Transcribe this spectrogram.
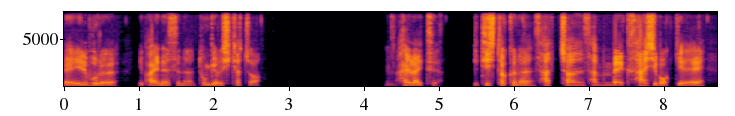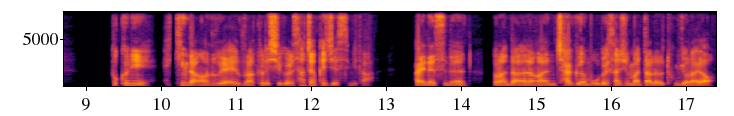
일부를 이 바이낸스는 동결을 시켰죠. 음, 하이라이트. BTC 토큰은 4,340억 개의 토큰이 해킹당한 후에 루나 클래식을 상장 폐지했습니다. 바이낸스는 도난당한 자금 530만 달러를 동결하여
